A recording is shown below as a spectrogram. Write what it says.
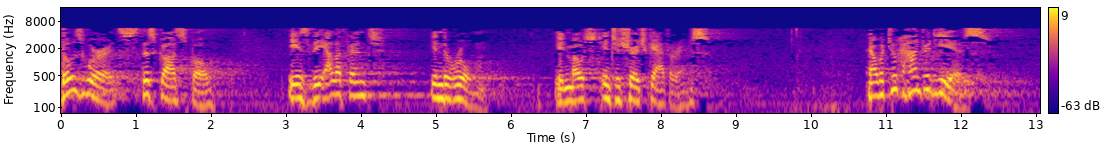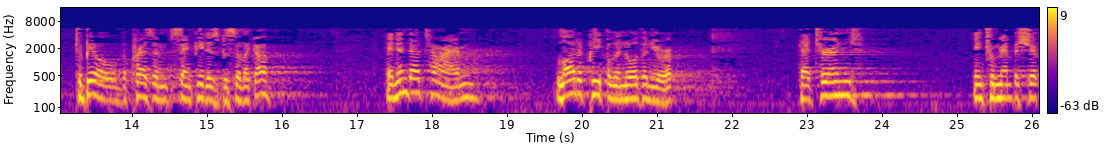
Those words, this gospel, is the elephant in the room in most interchurch gatherings. Now, it took 100 years to build the present St. Peter's Basilica, and in that time, a lot of people in Northern Europe had turned into membership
